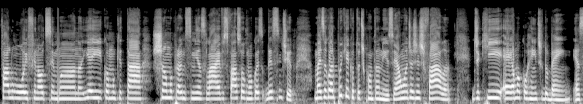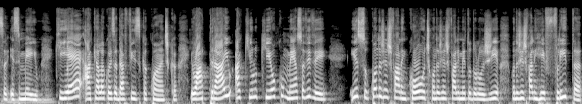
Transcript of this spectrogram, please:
falo um oi final de semana, e aí como que tá? Chamo para as minhas lives, faço alguma coisa desse sentido. Mas agora, por que, que eu tô te contando isso? É onde a gente fala de que é uma corrente do bem, essa, esse meio, que é aquela coisa da física quântica. Eu atraio aquilo que eu começo a viver. Isso, quando a gente fala em coach, quando a gente fala em metodologia, quando a gente fala em reflita,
